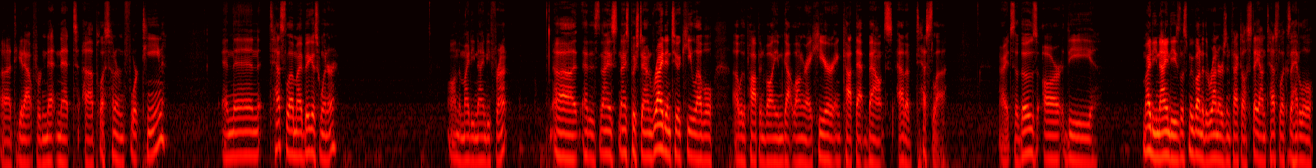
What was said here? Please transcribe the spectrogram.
uh, to get out for net net plus 114. And then Tesla, my biggest winner on the Mighty 90 front. Uh, had this nice, nice push down right into a key level uh, with a pop in volume. Got long right here and caught that bounce out of Tesla. All right, so those are the Mighty 90s. Let's move on to the runners. In fact, I'll stay on Tesla because I had a little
